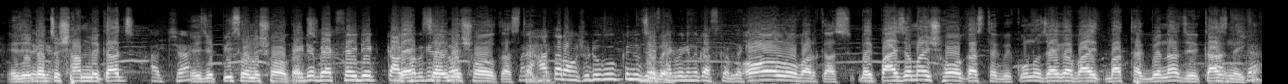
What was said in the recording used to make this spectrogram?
এই যে এটা হচ্ছে সামনে কাজ আচ্ছা। এই যে পিছনে সহ কাজ। এটা ব্যাক সাইডে কাজ হবে কিন্তু সাইডে। সহ কাজ মানে থাকবে। হাতার অংশটুকু কিন্তু থাকবে কিন্তু কাজ করা দেখেন। অল ওভার কাজ। ভাই পায়জামায় সহ কাজ থাকবে। কোনো জায়গা বাদ থাকবে না যে কাজ নেই আচ্ছা।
